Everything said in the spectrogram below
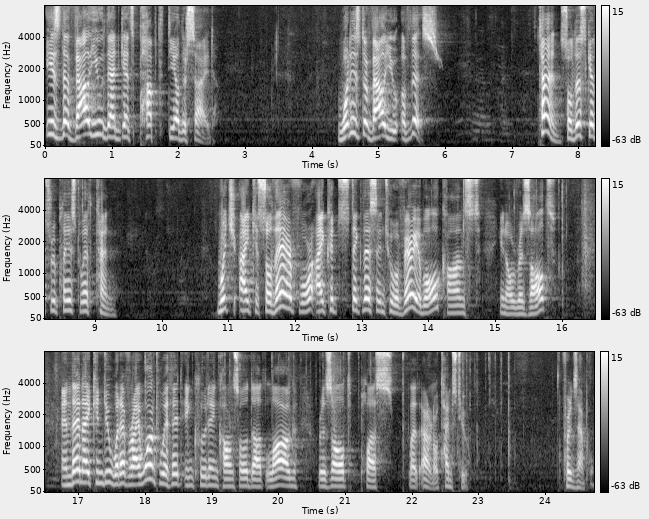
is the value that gets popped the other side. What is the value of this? 10. So this gets replaced with 10. Which I so therefore I could stick this into a variable, const, you know, result, and then I can do whatever I want with it, including console.log result plus, I don't know, times 2, for example.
